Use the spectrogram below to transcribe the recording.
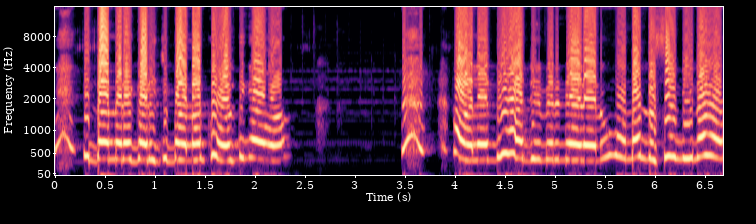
ਕਿੱਦਾਂ ਮੇਰੇ ਗੜੀ ਜ਼ਬਾਨਾਂ ਖੋਲਦੀਆਂ ਵਾ। ਆ ਲੈਂਦੀ ਹਾਜੀ ਮੇਰੇ ਨਿਆਣਿਆਂ ਨੂੰ ਉਹਨਾਂ ਦੱਸੂਗੀ ਨਾ ਮੈਂ।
